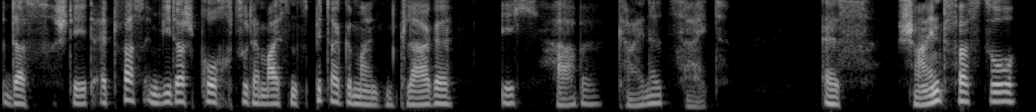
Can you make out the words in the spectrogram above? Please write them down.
Das steht etwas im Widerspruch zu der meistens bitter gemeinten Klage Ich habe keine Zeit. Es scheint fast so,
